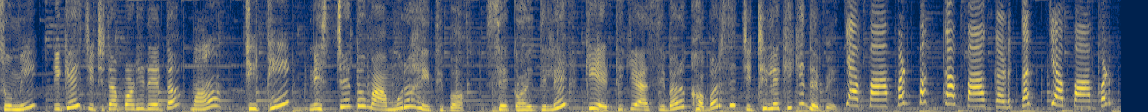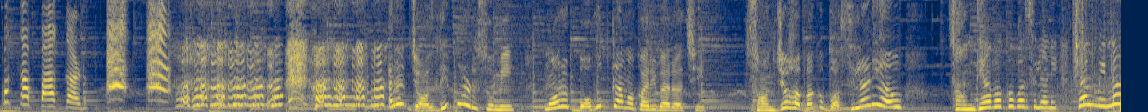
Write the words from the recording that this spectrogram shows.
ସୁମି ଟିକେ ଚିଠିଟା ପଢିଦେ ତ ମା ଚିଠି ନିଶ୍ଚୟ ତ ମାମୁର ହେଇଥିବ ସେ କହିଥିଲେ କି ଏଠିକି ଆସିବାର ଖବର ସେ ଚିଠି ଲେଖିକି ଦେବେ ଆରେ ଜଲ୍ଦି ପଢ ସୁମି ମୋର ବହୁତ କାମ କରିବାର ଅଛି ସଞ୍ଜ ହବାକୁ ବସିଲାଣି ଆଉ ସନ୍ଧ୍ୟା ହବାକୁ ବସିଲାଣି ଚାଲ ମିନା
